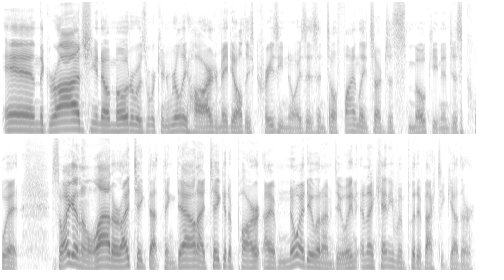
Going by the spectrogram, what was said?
And the garage, you know, motor was working really hard and made all these crazy noises until finally it started just smoking and just quit. So I get on a ladder, I take that thing down, I take it apart, I have no idea what I'm doing, and I can't even put it back together.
